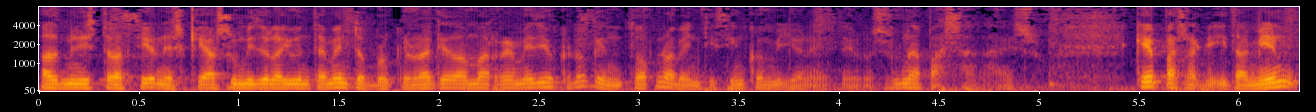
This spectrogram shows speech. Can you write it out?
administraciones que ha asumido el ayuntamiento porque no ha quedado más remedio, creo que en torno a 25 millones de euros. Es una pasada eso. ¿Qué pasa? Y también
